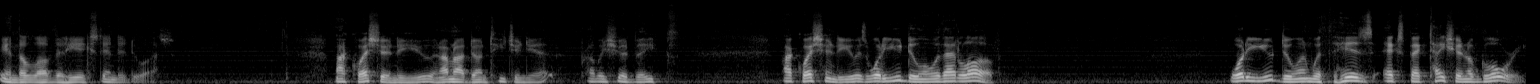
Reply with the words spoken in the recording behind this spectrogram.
in the love that He extended to us. My question to you, and I'm not done teaching yet, probably should be. My question to you is what are you doing with that love? What are you doing with his expectation of glory?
